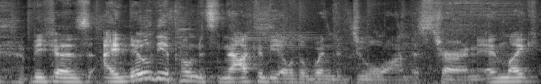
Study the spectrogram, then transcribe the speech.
because I know the opponent's not going to be able to win the duel on this turn, and like,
